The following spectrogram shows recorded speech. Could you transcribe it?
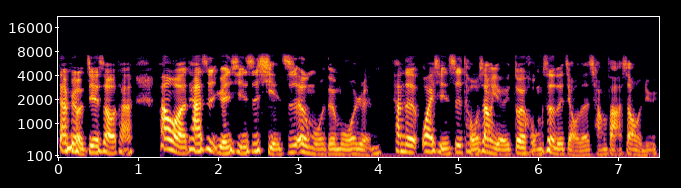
但没有介绍他。帕瓦他是原型是血之恶魔的魔人，他的外形是头上有一对红色的角的长发少女。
